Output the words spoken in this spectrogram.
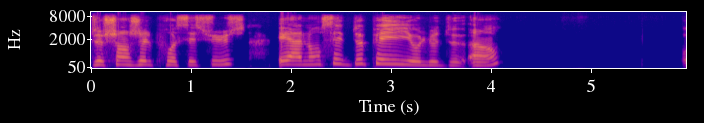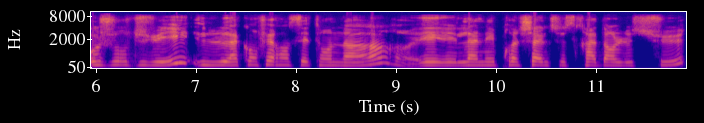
de changer le processus et annoncer deux pays au lieu de un. Aujourd'hui, la conférence est au nord et l'année prochaine, ce sera dans le sud.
